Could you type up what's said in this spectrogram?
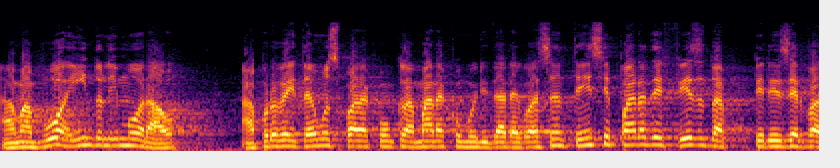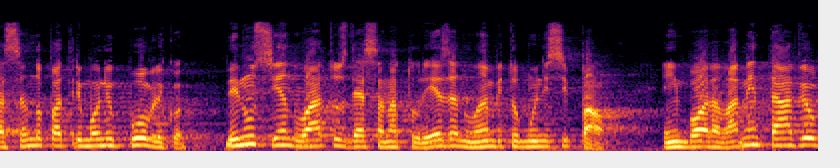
a uma boa índole moral. Aproveitamos para conclamar a comunidade aguaçantense para a defesa da preservação do patrimônio público, denunciando atos dessa natureza no âmbito municipal. Embora lamentável,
